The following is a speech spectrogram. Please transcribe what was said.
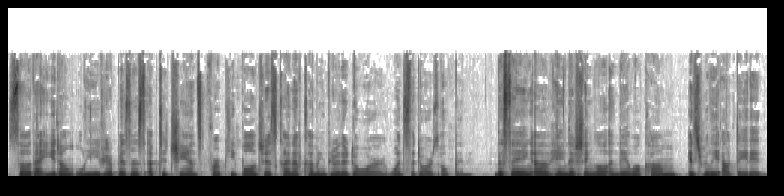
so that you don't leave your business up to chance for people just kind of coming through the door once the door is open. The saying of hang the shingle and they will come is really outdated.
